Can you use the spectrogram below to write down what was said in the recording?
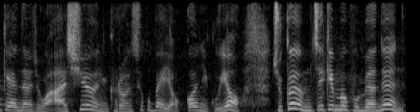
하기에는 좀 아쉬운 그런 수급의 여건이고요. 주가의 움직임을 보면은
